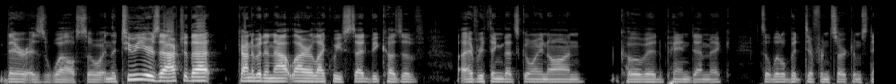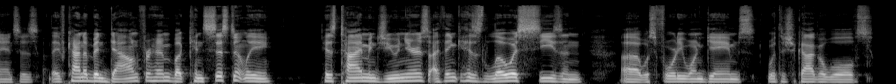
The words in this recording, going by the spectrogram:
there as well. So in the two years after that, kind of been an outlier, like we've said, because of everything that's going on COVID, pandemic. It's a little bit different circumstances. They've kind of been down for him, but consistently his time in juniors, I think his lowest season uh, was 41 games with the Chicago Wolves,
